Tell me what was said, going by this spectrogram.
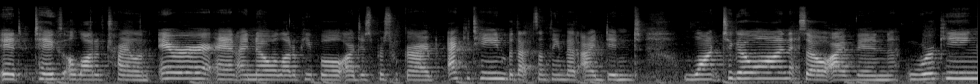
it takes a lot of trial and error. And I know a lot of people are just prescribed Accutane, but that's something that I didn't want to go on. So I've been working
